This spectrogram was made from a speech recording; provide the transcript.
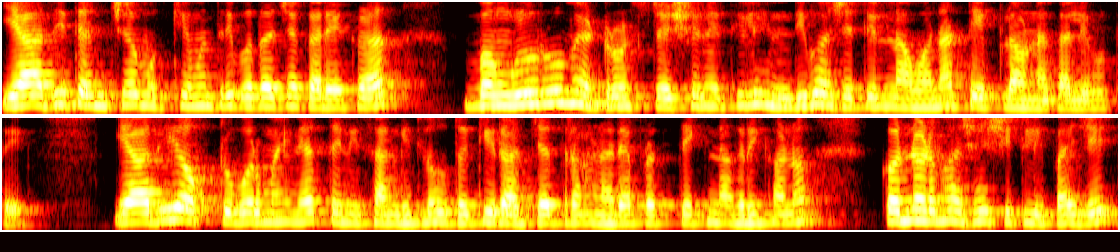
याआधी त्यांच्या मुख्यमंत्रीपदाच्या कार्यकाळात बंगळुरू मेट्रो स्टेशन येथील हिंदी भाषेतील नावांना टेप लावण्यात आले होते. याआधी ऑक्टोबर महिन्यात त्यांनी सांगितलं होतं की राज्यात राहणाऱ्या प्रत्येक नागरिकानं कन्नड भाषा शिकली पाहिजे.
